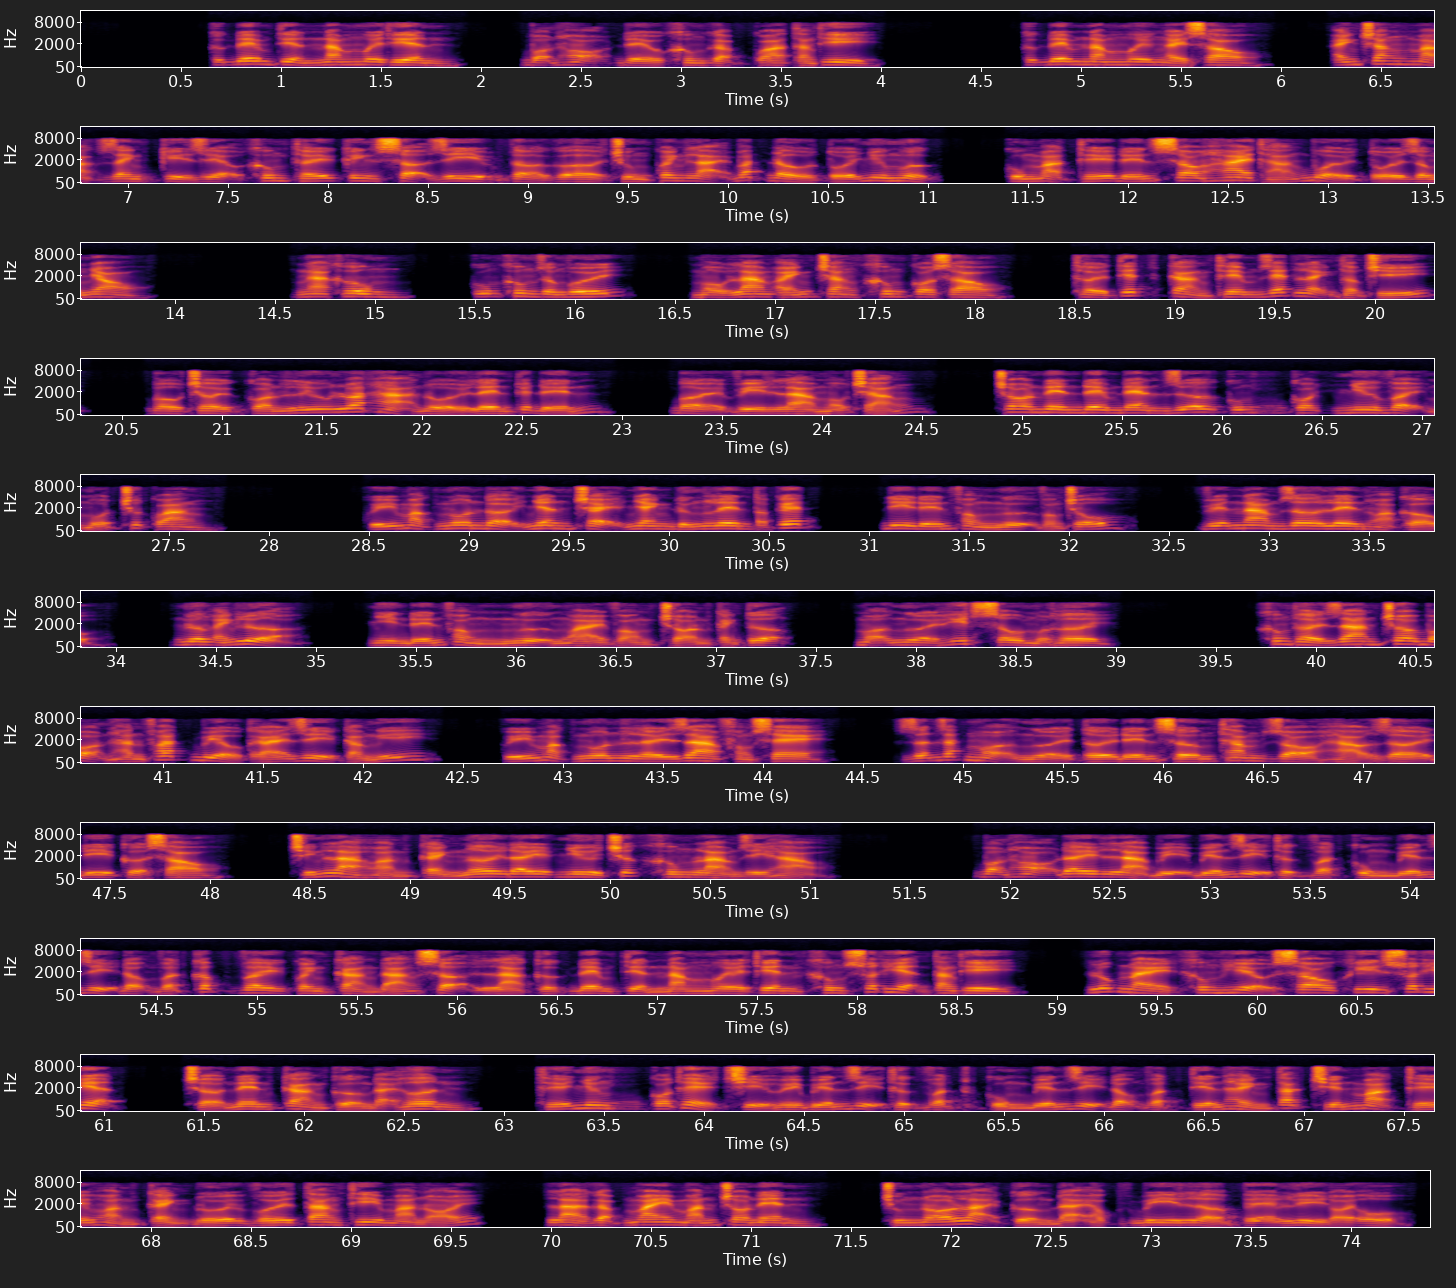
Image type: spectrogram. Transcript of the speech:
Cực đêm tiền năm mươi thiên, bọn họ đều không gặp qua tang thi. Cực đêm năm mươi ngày sau, ánh trăng mạc danh kỳ diệu không thấy kinh sợ gì tờ gờ chung quanh lại bắt đầu tối như mực, cùng mặt thế đến sau hai tháng buổi tối giống nhau. Nga không, cũng không giống với, màu lam ánh trăng không có sau, thời tiết càng thêm rét lạnh thậm chí, bầu trời còn lưu loát hạ nổi lên tuyết đến, bởi vì là màu trắng, cho nên đêm đen giữa cũng có như vậy một chút quang. Quý mặc nôn đợi nhân chạy nhanh đứng lên tập kết, đi đến phòng ngự vòng chỗ, viễn nam dơ lên hỏa cầu, nương ánh lửa, nhìn đến phòng ngự ngoài vòng tròn cảnh tượng, mọi người hít sâu một hơi. Không thời gian cho bọn hắn phát biểu cái gì cảm nghĩ, quý mặc nôn lấy ra phòng xe, dẫn dắt mọi người tới đến sớm thăm dò hảo rời đi cửa sau, chính là hoàn cảnh nơi đây như trước không làm gì hảo. Bọn họ đây là bị biến dị thực vật cùng biến dị động vật cấp vây quanh càng đáng sợ là cực đêm tiền năm mươi thiên không xuất hiện tăng thi, lúc này không hiểu sau khi xuất hiện, trở nên càng cường đại hơn, thế nhưng có thể chỉ huy biến dị thực vật cùng biến dị động vật tiến hành tác chiến mạt thế hoàn cảnh đối với tăng thi mà nói, là gặp may mắn cho nên, chúng nó lại cường đại học bi lở vệ lì đói ổ.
